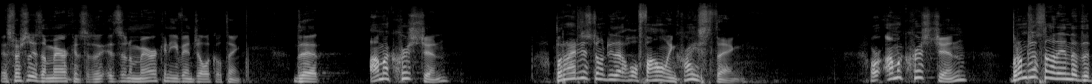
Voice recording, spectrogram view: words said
especially as Americans, it's an American evangelical thing that I'm a Christian, but I just don't do that whole following Christ thing. Or I'm a Christian, but I'm just not into the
